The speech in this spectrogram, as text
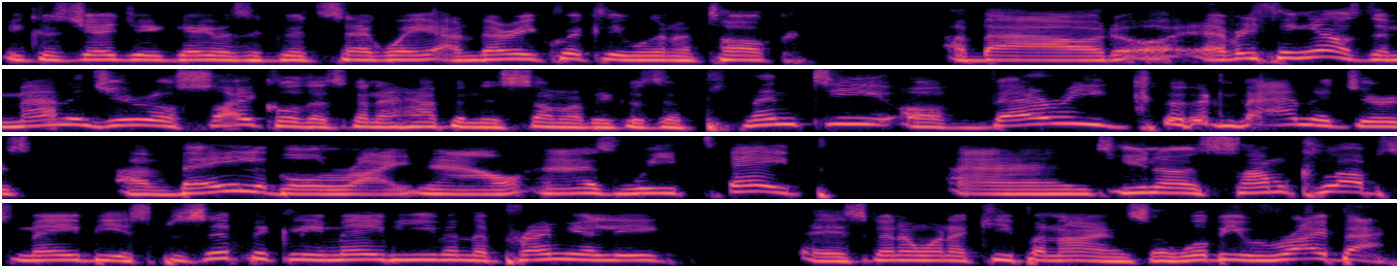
because JJ gave us a good segue. And very quickly, we're going to talk about uh, everything else, the managerial cycle that's going to happen this summer, because there are plenty of very good managers available right now as we tape. And, you know, some clubs, maybe specifically, maybe even the Premier League, is going to want to keep an eye on. So we'll be right back.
